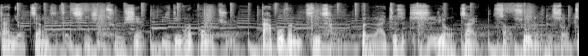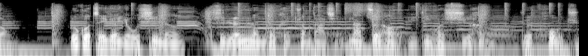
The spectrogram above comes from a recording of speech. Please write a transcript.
旦有这样子的情形出现，一定会破局。大部分的资产本来就是持有在少数人的手中。如果这个游戏呢是人人都可以赚大钱，那最后一定会失衡，就会破局。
